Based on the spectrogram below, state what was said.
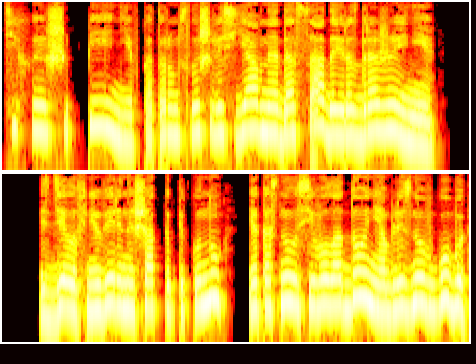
тихое шипение, в котором слышались явная досада и раздражение. Сделав неуверенный шаг к опекуну, я коснулась его ладони, облизнув губы,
